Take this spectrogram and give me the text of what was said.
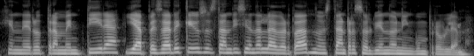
genera otra mentira y a pesar de que ellos están diciendo la verdad, no están resolviendo ningún problema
